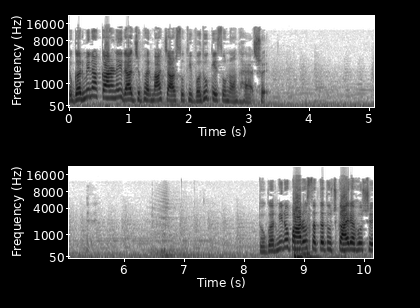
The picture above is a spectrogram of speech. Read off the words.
તો ગરમીના કારણે રાજ્યભરમાં ચારસોથી વધુ કેસો નોંધાયા છે. તો ગરમીનો પારો સતત ઉચકાઈ રહ્યો છે.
